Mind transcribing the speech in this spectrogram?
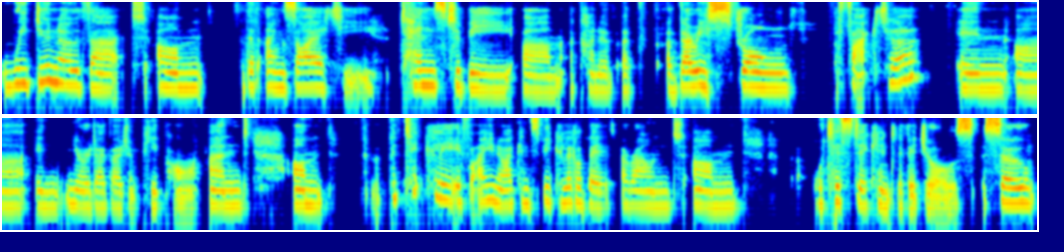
We do know that um, that anxiety tends to be um, a kind of a, a, very strong factor in uh, in neurodivergent people, and um, particularly if I, you know, I can speak a little bit around um, autistic individuals. So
